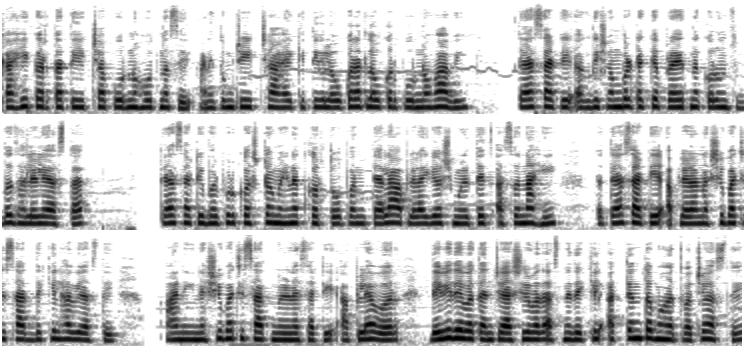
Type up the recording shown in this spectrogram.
काही करता ती इच्छा पूर्ण होत नसेल आणि तुमची इच्छा आहे की ती लवकरात लवकर पूर्ण व्हावी त्यासाठी अगदी शंभर टक्के प्रयत्न करूनसुद्धा झालेले असतात. त्यासाठी भरपूर कष्ट मेहनत करतो पण त्याला आपल्याला यश मिळतेच असं नाही तर त्यासाठी आपल्याला नशिबाची साथ देखील हवी असते. आणि नशिबाची साथ मिळण्यासाठी आपल्यावर देवी देवतांचे आशीर्वाद असणे देखील अत्यंत महत्त्वाचे असते.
